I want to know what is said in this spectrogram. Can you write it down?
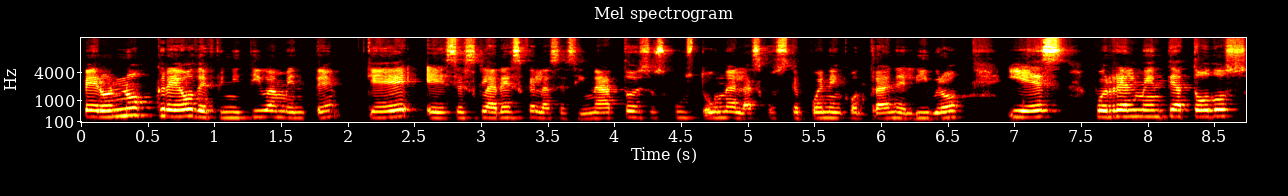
pero no creo definitivamente que eh, se esclarezca el asesinato. Eso es justo una de las cosas que pueden encontrar en el libro. Y es, pues realmente a todos,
